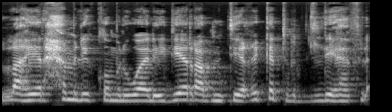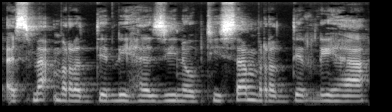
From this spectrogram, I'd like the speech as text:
الله يرحم لكم الوالدين. راه بنتي غير كتبدل ليها في الأسماء مرة دير ليها زينة وابتسام مرة دير ليها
